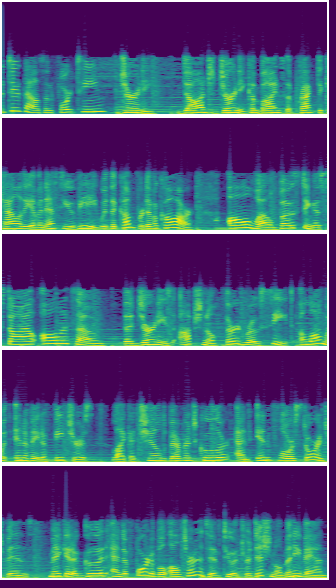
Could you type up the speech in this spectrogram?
The 2014 Journey. Dodge Journey combines the practicality of an SUV with the comfort of a car, all while boasting a style all its own. The Journey's optional third row seat, along with innovative features like a chilled beverage cooler and in-floor storage bins, make it a good and affordable alternative to a traditional minivan.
